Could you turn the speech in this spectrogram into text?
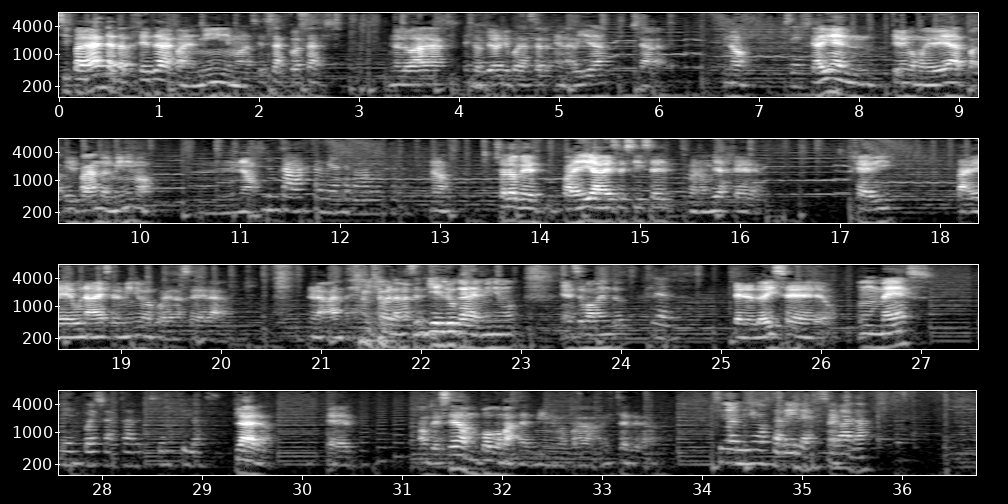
Si pagás la tarjeta con el mínimo, esas cosas, no lo hagas. Es lo peor que puedes hacer en la vida. O sea, no. sí. Si alguien tiene como idea ir pagando el mínimo, no. Nunca más terminas de pagar los dólares. No. Yo lo que por ahí a veces hice, bueno, un viaje heavy, pagué una vez el mínimo, porque no sé, era una banda de mínimo, no sé, 10 lucas de mínimo en ese momento. Claro. Pero lo hice un mes, Y después ya está, son filos. claro, eh, aunque sea un poco más del mínimo pagado, ¿viste? Pero Si no, el mínimo es terrible, se Sí. mata.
